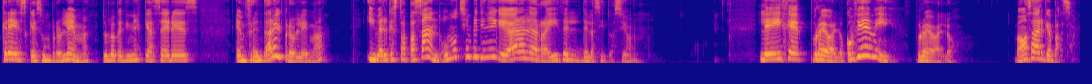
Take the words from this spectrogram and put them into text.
crees que es un problema. Tú lo que tienes que hacer es enfrentar el problema y ver qué está pasando. Uno siempre tiene que llegar a la raíz de la situación. Le dije, pruébalo, confía en mí, pruébalo. Vamos a ver qué pasa.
